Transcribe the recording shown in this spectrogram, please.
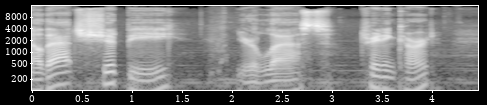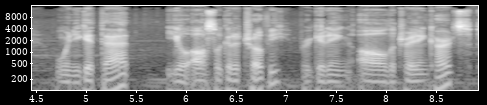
Now that should be your last trading card. When you get that, you'll also get a trophy for getting all the trading cards.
